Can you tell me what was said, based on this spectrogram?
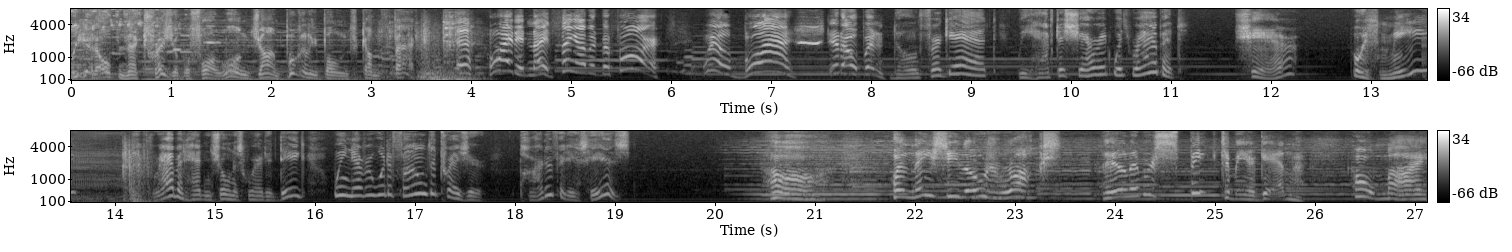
We gotta open that treasure before Long John Boogly Bones comes back. Uh, why didn't I think of it before? We'll blast it open. Don't forget, we have to share it with Rabbit. share with me? If Rabbit hadn't shown us where to dig, we never would have found the treasure. Part of it is his. Oh, when they see those rocks, they'll never speak to me again. Oh, my.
